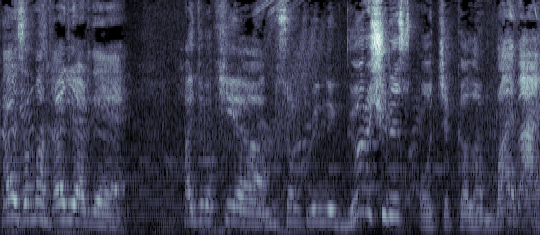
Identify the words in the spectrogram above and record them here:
Her zaman her yerde. Hadi bakayım. Bir sonraki bölümde görüşürüz. Hoşçakalın. Bay bay.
